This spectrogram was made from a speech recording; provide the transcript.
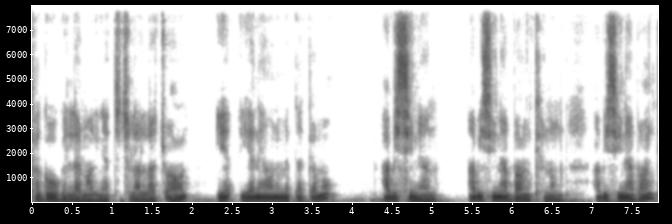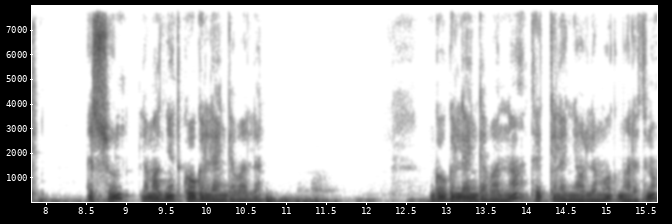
ከጉግል ላይ ማግኘት ትችላላችሁ። አሁን የኔ አሁን የምጠቀመው አቢሲኒያ ነው። አቢሲኒያ ባንክ ነው። አቢሲኒያ ባንክ እሱን ለማግኘት ጉግል ላይ እንገባለን። ጉግል ላይ እንገባና ትክክለኛውን ለማወቅ ማለት ነው።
